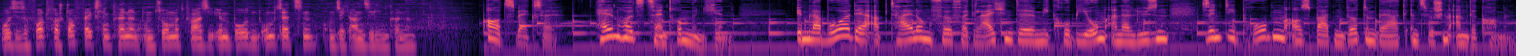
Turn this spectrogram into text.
wo sie sofort verstoffwechseln können und somit quasi im Boden umsetzen und sich ansiedeln können. Ortswechsel. Helmholtz Zentrum München. Im Labor der Abteilung für vergleichende Mikrobiomanalysen sind die Proben aus Baden-Württemberg inzwischen angekommen.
